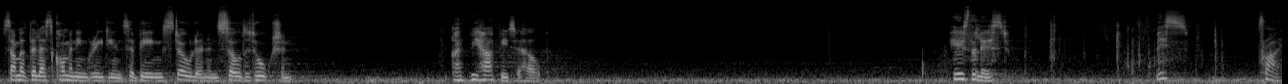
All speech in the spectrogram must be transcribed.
Some of the less common ingredients are being stolen and sold at auction. I'd be happy to help. Here's the list. Miss? Fry.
